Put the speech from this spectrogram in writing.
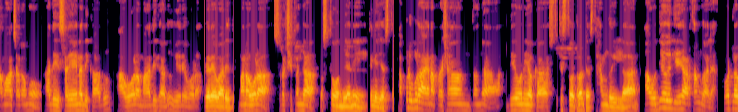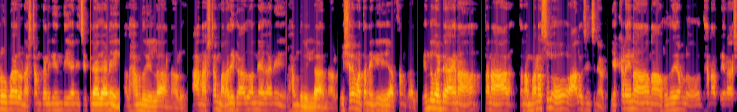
సమాచారము అది సరి అయినది కాదు ఆ ఓడ మనది కాదు వేరే ఓడ వేరే వారిది మన ఓడ సురక్షితంగా వస్తూ ఉంది అని తెలియజేస్తారు అప్పుడు కూడా ఆయన ప్రశాంతంగా దేవుని యొక్క స్థుతి స్తోత్రం చేస్తారు అల్హమ్దుల్లా ఆ ఉద్యోగికి అర్థం కాలే. కోట్ల రూపాయలు నష్టం కలిగింది అని చెప్పినా గాని అల్హమ్దుల్లా అన్నాడు. ఆ నష్టం మనది కాదు అన్నా గాని అల్హమ్దుల్లా అన్నాడు. విషయం అతనికి అర్థం కాలేదు ఎందుకంటే ఆయన తన తన మనసులో ఆలోచించినాడు. ఎక్కడైనా నా హృదయంలో ధన పేరాశ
